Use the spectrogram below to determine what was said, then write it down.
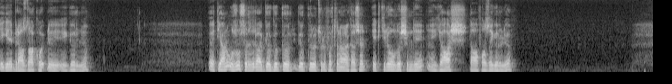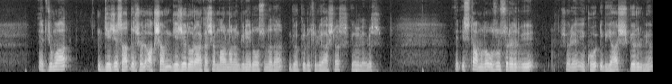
Ege'de biraz daha kuvvetli e, görünüyor. Evet yani uzun süredir gök, gök, gök, gök gürültülü fırtına arkadaşlar etkili oldu. Şimdi e, yağış daha fazla görülüyor. Evet Cuma gece saatleri şöyle akşam geceye doğru arkadaşlar Marmara'nın güneydoğusunda da gök gürültülü yağışlar görülebilir. Evet İstanbul'da uzun süredir bir şöyle e, kuvvetli bir yağış görülmüyor.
